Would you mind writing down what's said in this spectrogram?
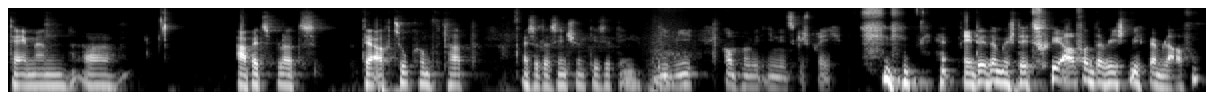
Themen äh, Arbeitsplatz, der auch Zukunft hat. Also das sind schon diese Dinge. Wie, wie kommt man mit Ihnen ins Gespräch? Entweder man steht früh auf und erwischt mich beim Laufen.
